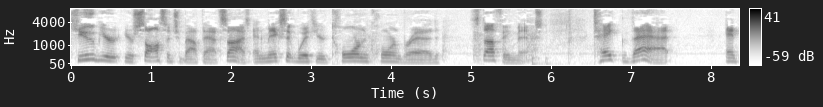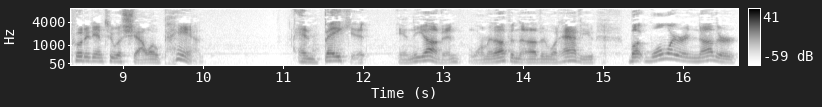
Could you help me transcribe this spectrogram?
Cube your your sausage about that size and mix it with your torn cornbread stuffing mix. Take that and put it into a shallow pan and bake it in the oven, warm it up in the oven, what have you. But one way or another,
